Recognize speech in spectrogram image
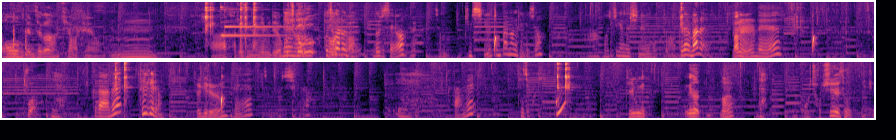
어우, 냄새가 기가 막혀요. 음. 자, 가져오신 양념인데요. 네네. 고춧가루 고춧가루 들어갑니다. 넣- 넣어주세요. 네. 좀 김치찌개 좀 빨갛게 되겠죠? 아 멋지게 넣으시네요 이것도. 그다음에 마늘. 마늘, 네. 투하, 예. 그다음에 들기름. 들기름, 네. 좀 넣어주시고요. 예. 그다음에 돼지고기. 돼지고기 여기다 넣어요? 네. 어, 접시에서 이렇게.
